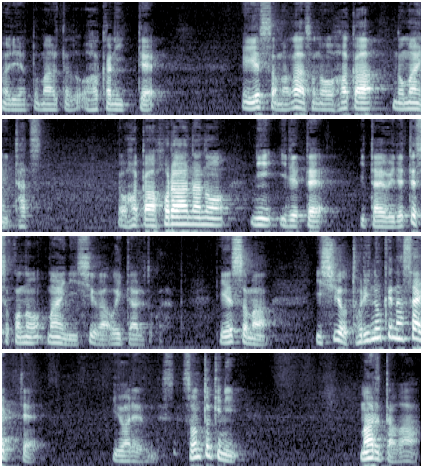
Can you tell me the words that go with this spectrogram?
マリアとマルタとお墓に行ってイエス様がそのお墓の前に立つ。お墓は洞穴のに入れて遺体を入れてそこの前に石が置いてあるところだイエス様は石を取り除けなさいって言われるんです。その時にマルタは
